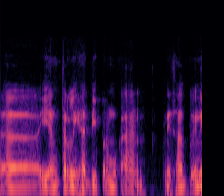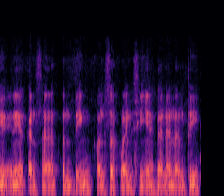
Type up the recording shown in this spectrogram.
uh, yang terlihat di permukaan. Ini satu. Ini ini akan sangat penting konsekuensinya karena nanti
